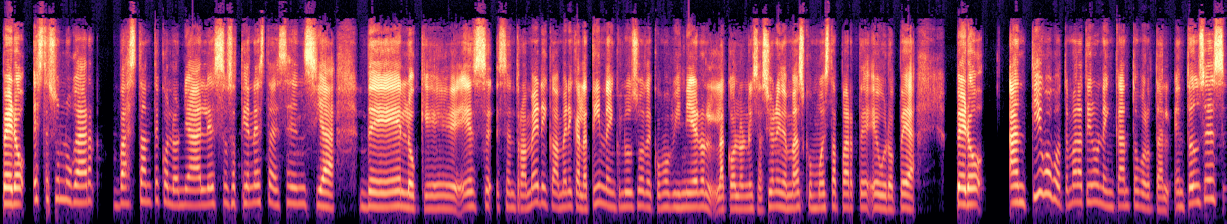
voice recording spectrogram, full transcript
Pero este es un lugar bastante colonial, o sea, tiene esta esencia de lo que es Centroamérica, América Latina, incluso de cómo vinieron la colonización y demás, como esta parte europea. Pero Antigua Guatemala tiene un encanto brutal. Entonces,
